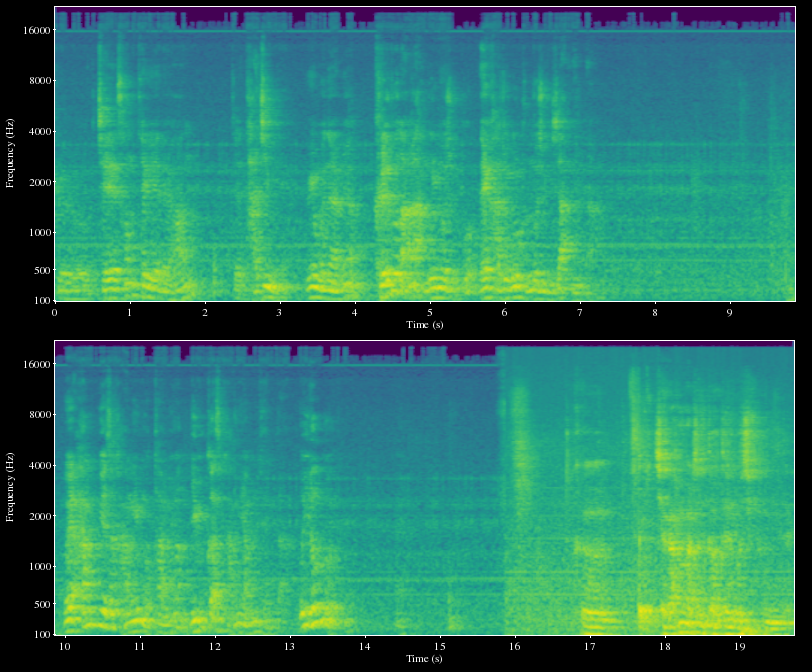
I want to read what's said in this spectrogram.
그제 선택에 대한 제 다짐이에요. 그게 뭐냐면 그래도 나는 안 굶어 죽고 내 가족을 굶어 죽이지 않는다. 왜 한국에서 강의 못하면 미국 가서 강의하면 된다. 뭐 이런 거거든요. 그 제가 한 말씀 더 드리고 싶은데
